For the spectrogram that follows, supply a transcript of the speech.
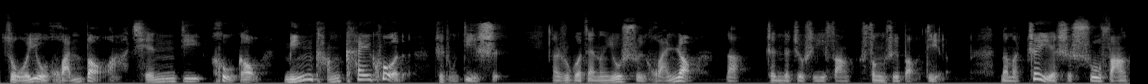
左右环抱啊，前低后高，明堂开阔的这种地势。那如果再能有水环绕，那真的就是一方风水宝地了，那么这也是书房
